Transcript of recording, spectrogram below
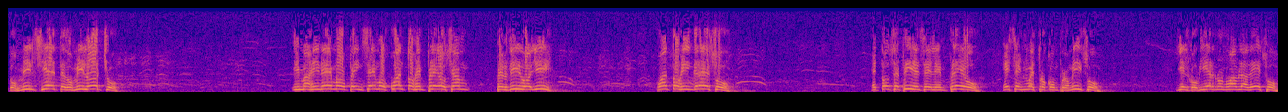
2007, 2008. Imaginemos, pensemos cuántos empleos se han perdido allí, cuántos ingresos. Entonces fíjense, el empleo, ese es nuestro compromiso. Y el gobierno no habla de eso.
